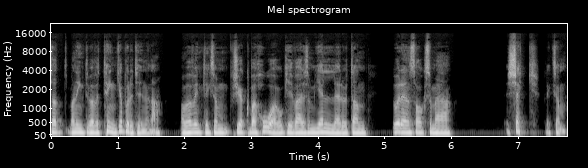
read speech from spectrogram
så att man inte behöver tänka på rutinerna. Man behöver inte liksom försöka komma ihåg, okej vad är det som gäller, utan då är det en sak som är check. Liksom.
